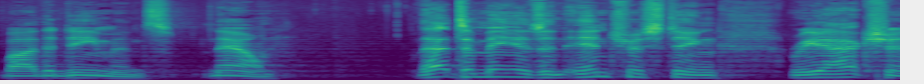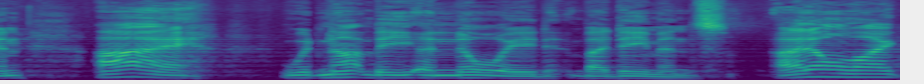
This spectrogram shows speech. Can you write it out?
by the demons. Now, that to me is an interesting reaction. I would not be annoyed by demons. I don't like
